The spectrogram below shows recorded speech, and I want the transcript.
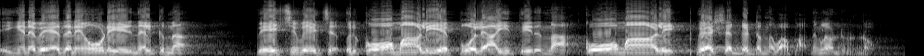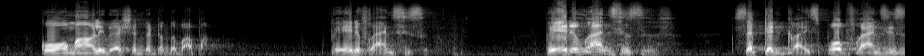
ഇങ്ങനെ വേദനയോടെ എഴുന്നേൽക്കുന്ന വേച്ച് വേച്ച് ഒരു കോമാളിയെ പോലെ ആയിത്തീരുന്ന കോമാളി വേഷം കെട്ടുന്ന പാപ്പ നിങ്ങൾ കണ്ടിട്ടുണ്ടോ? കോമാളി വേഷം കെട്ടുന്ന പാപ്പ പേര് ഫ്രാൻസിസ്. പേര് Francis. Second Christ pope Francis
